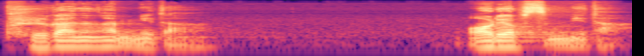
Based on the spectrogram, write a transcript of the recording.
불가능합니다. 어렵습니다.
